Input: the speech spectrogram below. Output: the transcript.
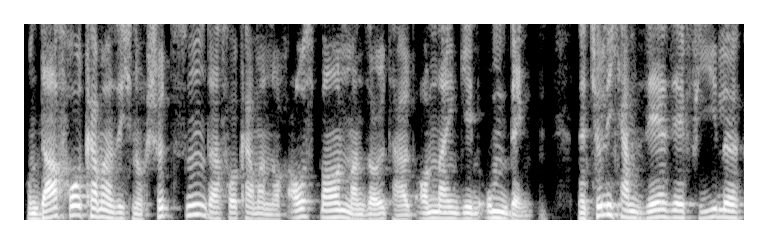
und davor kann man sich noch schützen, davor kann man noch ausbauen. Man sollte halt online gehen, umdenken. Natürlich haben sehr, sehr viele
